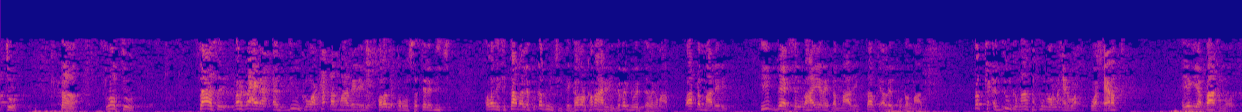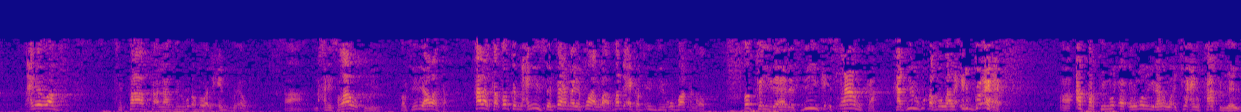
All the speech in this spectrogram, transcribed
tuur saasay marka waxay dhaha adduunka waa ka dhamaaday qoladii xugunsate la dhihi jir qoladii kitaab alle ku dhaqmi jirtay gabar kama harin gabar gabarta lagama arko. Waa dhammaadeen ii beegsay ulahaayeen ay dhammaadeen. Kitaabkii alle ku dhamaaday dadka adduunka maanta ku nool waxay waa xeerata iyagiyaa baaqi noqday. Macnaheedu waa maxay? Kitaabka alle haddii lagu dhaqmo waa la cilib go-aw naxariislaaw wey bal fiiriya hadalka. Hadalka qofka macnihiisa fahmaya ku hadlaa ma dhici karto in diin u baaqi noqdo qofka yidhaahda diinka islaamka haddii lagu dhaqmo waa la cirib go-aha afartii nuuc oo culummadu yidhahdaan waa ijmac inuu kaafir yahay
